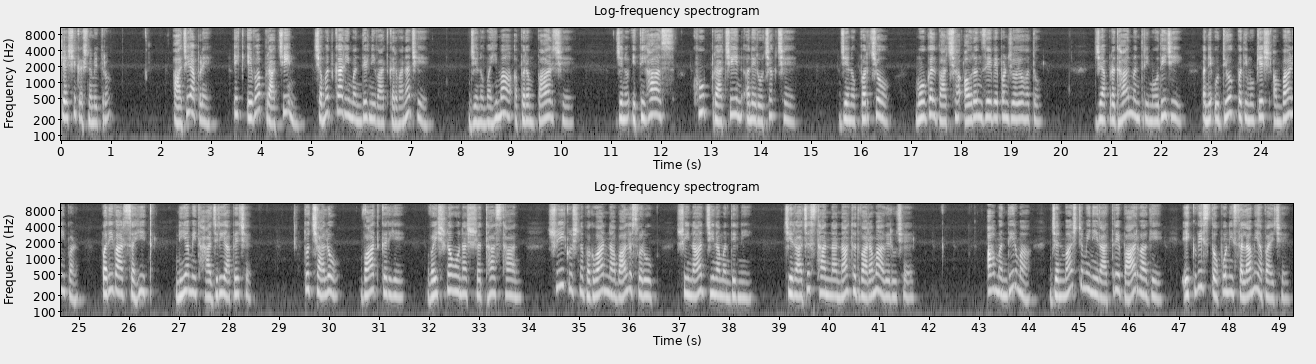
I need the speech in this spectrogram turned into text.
જય શ્રી કૃષ્ણ મિત્રો. આજે આપણે એક એવા પ્રાચીન, ચમત્કારી મંદિરની વાત કરવાના છીએ, જેનો મહિમા અપરંપાર છે, જેનો ઇતિહાસ ખૂબ પ્રાચીન અને રોચક છે, જેનો પરચો મોગલ બાદશાહ ઔરંગઝેબે પણ જોયો હતો, જ્યાં પ્રધાનમંત્રી મોદીજી અને ઉદ્યોગપતિ મુકેશ અંબાણી પણ પરિવાર સહિત નિયમિત હાજરી આપે છે. તો ચાલો વાત કરીએ વૈષ્ણવોના શ્રદ્ધાસ્થાન. શ્રી કૃષ્ણ ભગવાનના બાલ સ્વરૂપ શ્રીનાથજીના મંદિરની, જે રાજસ્થાનના નાથદ્વારામાં આવેલું છે. આ મંદિરમાં જન્માષ્ટમીની રાત્રે બાર વાગે એકવીસ તોપોની સલામી અપાય છે.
